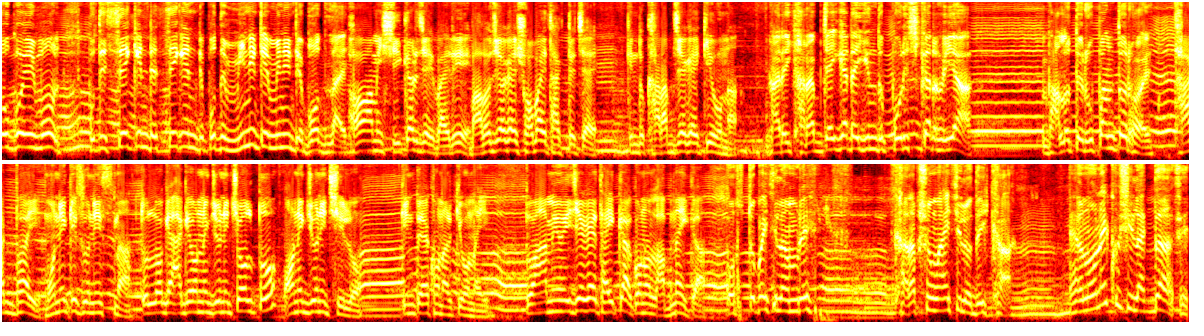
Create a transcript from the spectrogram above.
তোকে এই মন প্রতি সেকেন্ডে সেকেন্ডে প্রতি মিনিটে মিনিটে বদলায়। হ আমি শিকার যাই বাইরে ভালো জায়গায় সবাই থাকতে চায় কিন্তু খারাপ জায়গায় কেউ না। আর এই খারাপ জায়গাটাই কিন্তু পরিষ্কার হইয়া ভালোতে রূপান্তর হয়। থাক ভাই মনে কিছু নিস না। তোর লগে আগে অনেকজনই চলতো, অনেকজনই ছিল, কিন্তু এখন আর কেউ নাই। তো আমি ওই জায়গায় থাইকা, কোনো লাভ নাই কা। কষ্ট পাইছিলাম রে। খারাপ সময় ছিল দেখা। এখন অনেক খুশি লাগতে আছে।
